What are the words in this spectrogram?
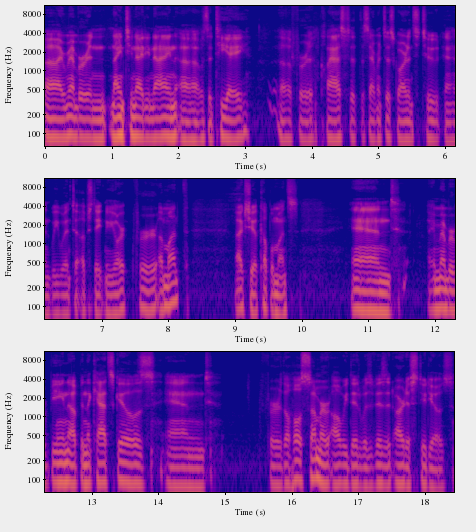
uh, I remember in 1999, uh, I was a TA uh, for a class at the San Francisco Art Institute, and we went to upstate New York for a month, actually a couple months. And I remember being up in the Catskills, and for the whole summer, all we did was visit artist studios,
